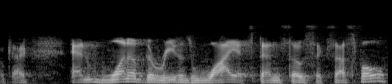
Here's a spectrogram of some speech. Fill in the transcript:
Okay. And one of the reasons why it's been so successful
